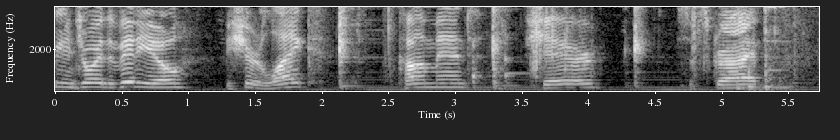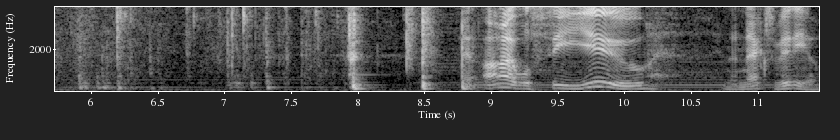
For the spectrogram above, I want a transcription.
You enjoyed the video. Be sure to like, comment, share, subscribe. And I will see you in the next video.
